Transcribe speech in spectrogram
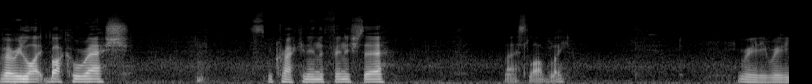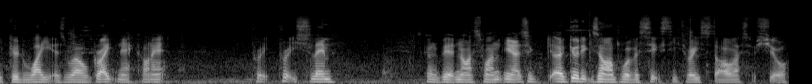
very light buckle rash. Some cracking in the finish there. That's lovely. Really, really good weight as well. Great neck on it. Pretty, pretty slim. It's going to be a nice one. You know, it's a, a good example of a 63 style, that's for sure.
